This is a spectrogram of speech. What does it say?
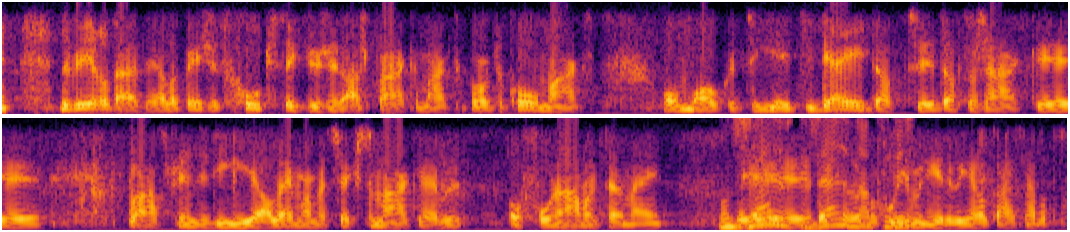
de wereld uit te helpen, is het goed dat je dus afspraken maakt, een protocol maakt, om ook het, het idee dat, eh, dat zaken eh, plaatsvinden die alleen maar met seks te maken hebben, of voornamelijk daarmee, Want zijn er- eh, zijn er dat op een goede naturisten- manier de wereld uit helpt.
